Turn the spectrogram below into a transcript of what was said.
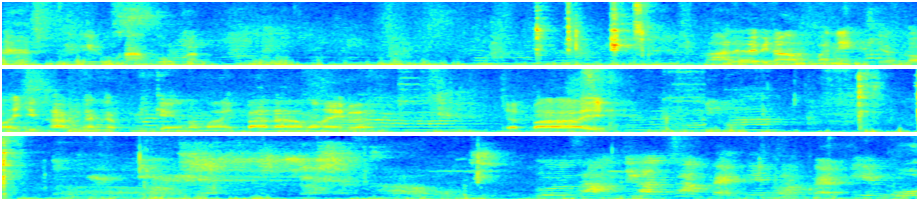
นะฮะนี่ลูกค้ากบครับมาได้เลยพี่น้องมาเนี่ยเรียบร้อยกินข้าวด้วยกันครับ มีแกงหน่อไม้ป้านามาให้ด้วย จัดไปสามชั้นสามแปดเตียงสามแปดเกมโอ้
